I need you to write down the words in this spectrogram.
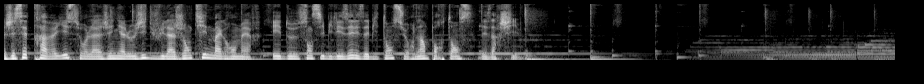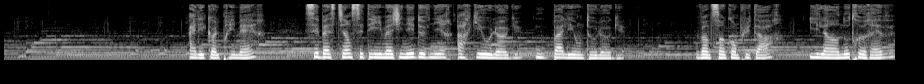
J'essaie de travailler sur la généalogie du village entier de ma grand-mère et de sensibiliser les habitants sur l'importance des archives. À l'école primaire, Sébastien s'était imaginé devenir archéologue ou paléontologue. 25 ans plus tard, il a un autre rêve,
